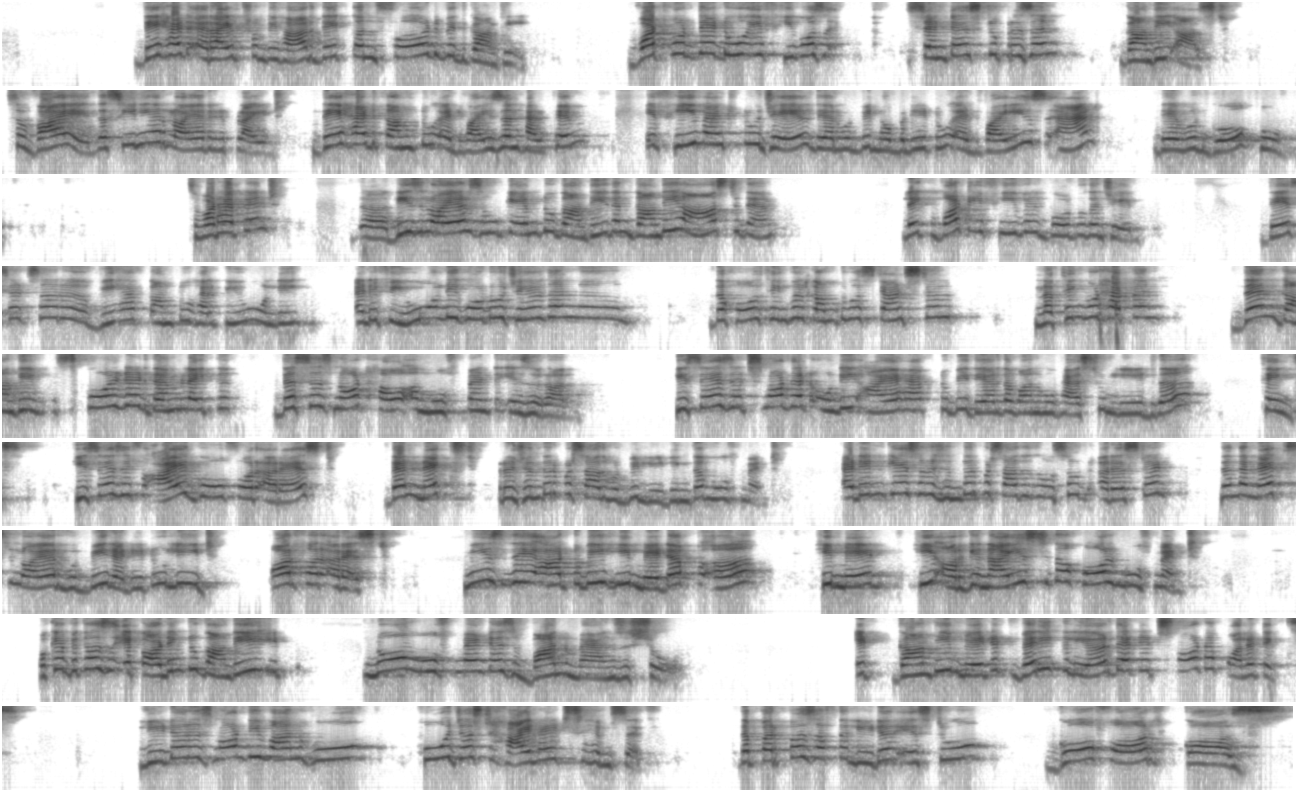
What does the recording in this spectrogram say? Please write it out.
they had arrived from Bihar. They conferred with Gandhi. What would they do if he was sentenced to prison? Gandhi asked. So why? The senior lawyer replied. They had come to advise and help him. If he went to jail, there would be nobody to advise and they would go home. So what happened? Uh, these lawyers who came to Gandhi, then Gandhi asked them, like, what if he will go to the jail? They said, sir, uh, we have come to help you only. And if you only go to jail, then uh, the whole thing will come to a standstill. Nothing would happen. Then Gandhi scolded them like, this is not how a movement is run. He says, it's not that only I have to be there, the one who has to lead the things. He says, if I go for arrest, then next Rajinder Prasad would be leading the movement. And in case Rajinder Prasad is also arrested, then the next lawyer would be ready to lead or for arrest. Means they are to be, he made up a, he made, he organized the whole movement. Okay, because according to Gandhi, it, no movement is one man's show. It Gandhi made it very clear that it's not a politics. Leader is not the one who, who just highlights himself. The purpose of the leader is to go for cause,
